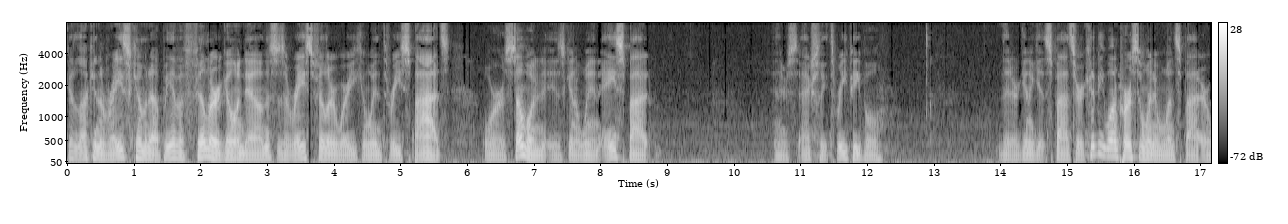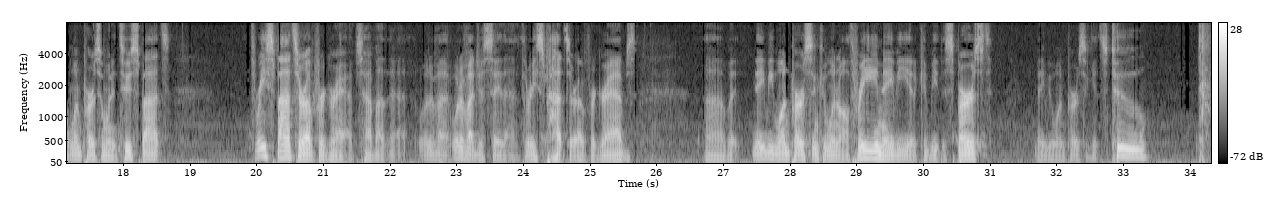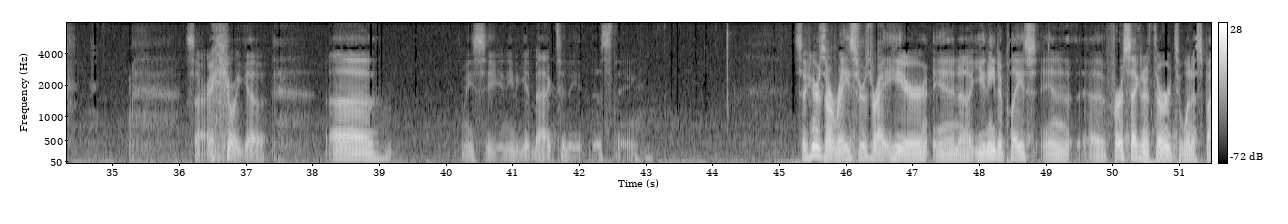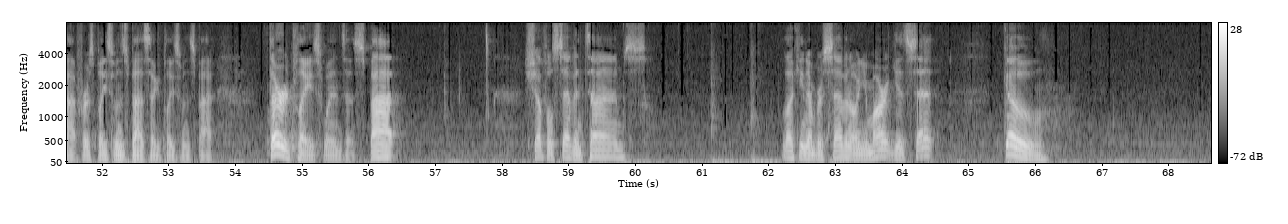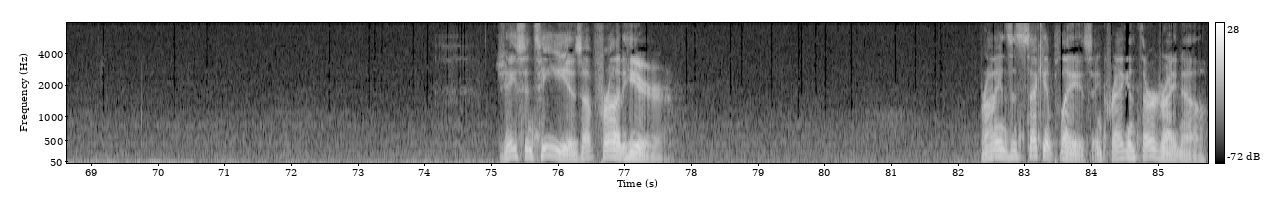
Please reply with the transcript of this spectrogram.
Good luck in the race coming up. We have a filler going down. This is a race filler where you can win three spots, or someone is going to win a spot. And there's actually three people that are going to get spots, or it could be one person winning one spot, or one person winning two spots. Three spots are up for grabs. How about that? What if I what if I just say that? Three spots are up for grabs. Uh, but maybe one person can win all three. Maybe it could be dispersed. Maybe one person gets two. Sorry, here we go. Uh, let me see. I need to get back to the this thing. So here's our racers right here, and uh, you need to place in uh, first, second, or third to win a spot. First place wins a spot. Second place wins a spot. Third place wins a spot. Shuffle seven times. Lucky number seven on your mark. Get set. Go. Jason T is up front here. Brian's in second place and Craig in third right now.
